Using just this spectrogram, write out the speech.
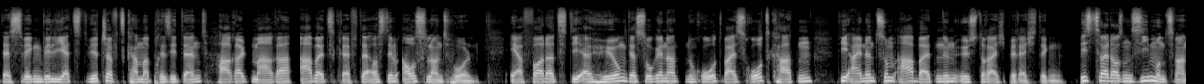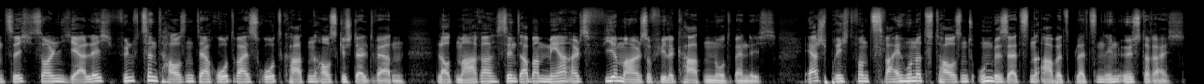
Deswegen will jetzt Wirtschaftskammerpräsident Harald Mara Arbeitskräfte aus dem Ausland holen. Er fordert die Erhöhung der sogenannten Rot-Weiß-Rot-Karten, die einen zum Arbeiten in Österreich berechtigen. Bis 2027 sollen jährlich 15.000 der Rot-Weiß-Rot-Karten ausgestellt werden. Laut Mara sind aber mehr als viermal so viele Karten notwendig. Er spricht von 200.000 unbesetzten Arbeitsplätzen in Österreich.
